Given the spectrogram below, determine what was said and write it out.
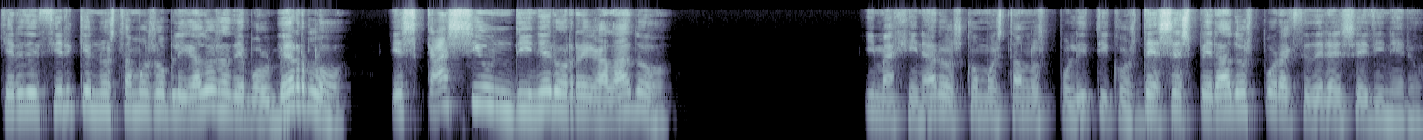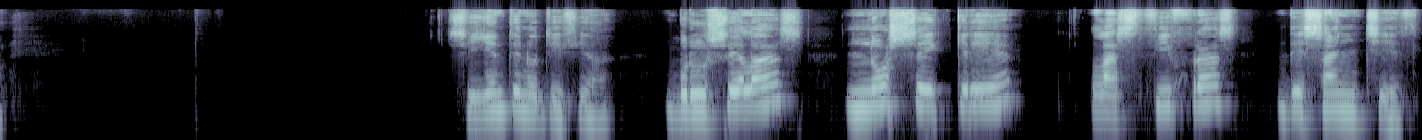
quiere decir que no estamos obligados a devolverlo. Es casi un dinero regalado. Imaginaros cómo están los políticos desesperados por acceder a ese dinero. Siguiente noticia. Bruselas no se cree las cifras de Sánchez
